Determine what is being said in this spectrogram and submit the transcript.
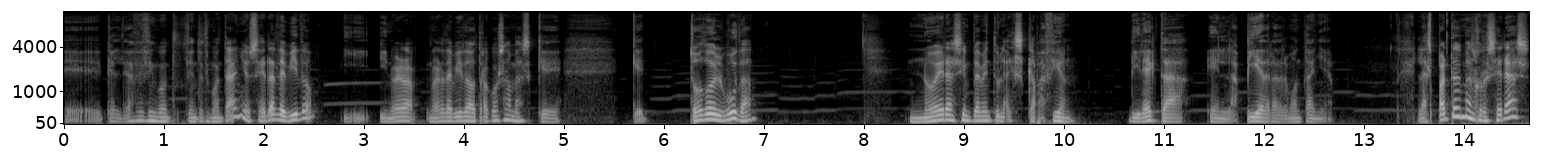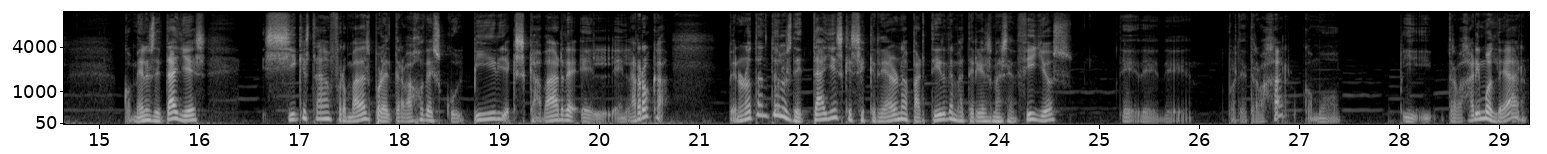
Eh, que el de hace 150 años era debido, y, no, era, no, era, debido a otra cosa más que que todo el Buda no era simplemente una excavación directa en la piedra de la montaña. Las partes más groseras, con menos detalles, sí que estaban formadas por el trabajo de esculpir y excavar en la roca, pero no tanto los detalles que se crearon a partir de materiales más sencillos de, pues trabajar, como y, trabajar y moldear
